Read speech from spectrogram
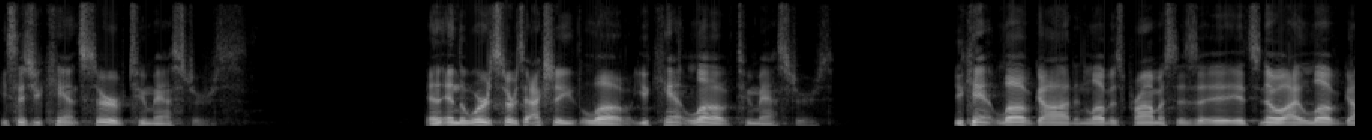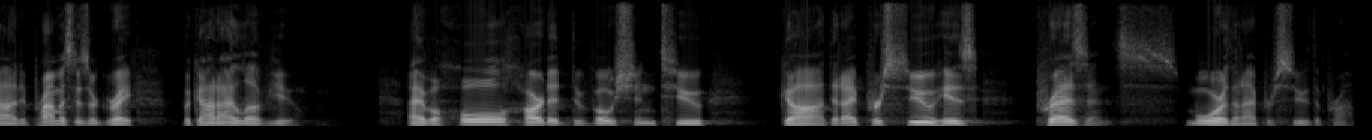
He says, You can't serve two masters. And, and the word serves actually love. You can't love two masters. You can't love God and love His promises. It's no, I love God. The promises are great, but God, I love you. I have a wholehearted devotion to God, that I pursue His presence more than I pursue the promise.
